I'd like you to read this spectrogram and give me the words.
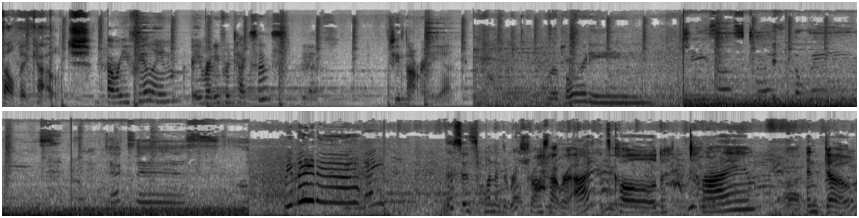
velvet couch. How are you feeling? Are you ready for Texas? Yes. She's not ready yet. We're boarding. Is one of the restaurants that we're at. It's called Time and Dough.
